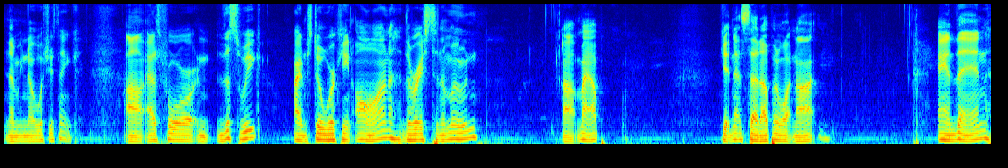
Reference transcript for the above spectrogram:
Let me know what you think. Uh, as for this week, I'm still working on the race to the moon uh, map, getting it set up and whatnot. And then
